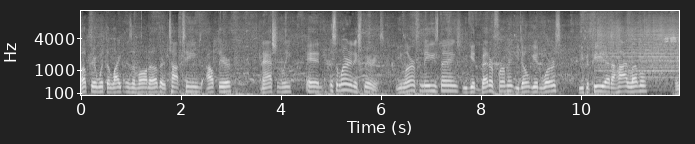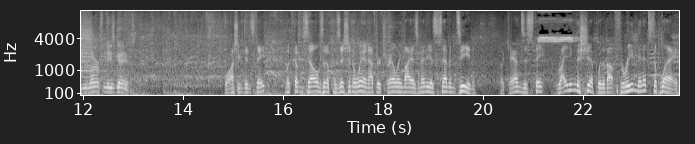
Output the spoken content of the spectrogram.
up there with the likeness of all the other top teams out there nationally. And it's a learning experience. You learn from these things, you get better from it, you don't get worse, you compete at a high level, and you learn from these games. Washington State put themselves in a position to win after trailing by as many as 17. But Kansas State righting the ship with about three minutes to play.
